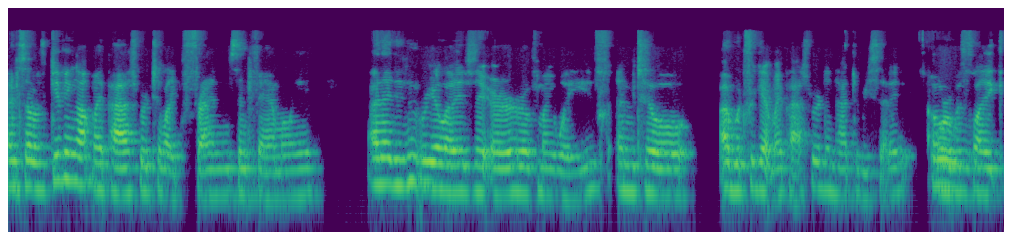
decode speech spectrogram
And so I was giving up my password to like friends and family, and I didn't realize the error of my ways until I would forget my password and had to reset it. Oh. Or with oh. like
